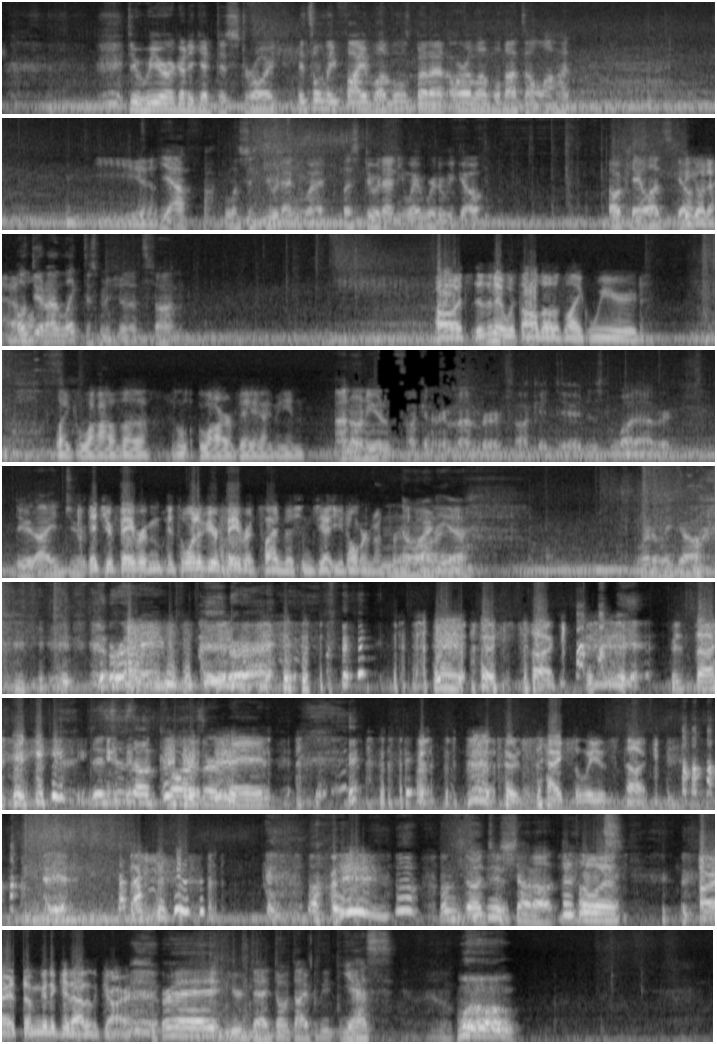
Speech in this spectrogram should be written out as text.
Dude, we are gonna get destroyed. It's only five levels, but at our level, that's a lot. Yeah. Yeah, fuck. Let's just do it anyway. Let's do it anyway. Where do we go? Okay, let's go. We go to hell. Oh, dude, I like this mission. It's fun. Oh, it's isn't it with all those like weird, like lava l- larvae? I mean, I don't even fucking remember. Fuck it, dude. Just whatever. Dude, I do. it's your favorite. It's one of your favorite side missions, yet you don't remember. No it. All right. idea. Where do we go? Rafe! Rafe! I'm stuck. I'm stuck. This is how cars are made. I'm actually stuck. I'm done. Just shut up. All right, I'm gonna get out of the car. Ray, you're dead. Don't die, please. Yes. Whoa.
